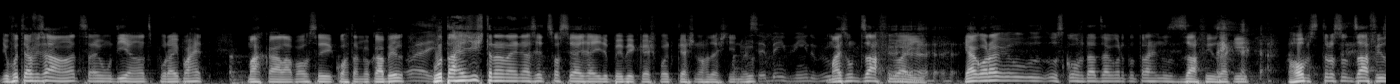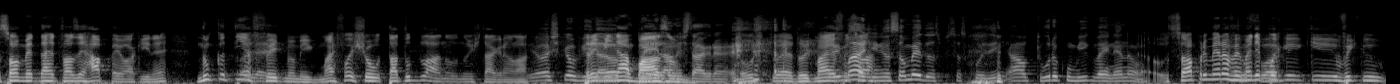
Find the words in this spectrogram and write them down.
eu vou te avisar antes, aí um dia antes, por aí, pra gente marcar lá pra você cortar meu cabelo. Aí. Vou estar registrando aí nas redes sociais aí do PBcast Podcast Nordestino, Vai viu? ser bem-vindo, viu? Mais um desafio aí. E agora os, os convidados agora estão trazendo os desafios aqui. Robson trouxe um desafio somente da gente fazer rapel aqui, né? Nunca tinha Olha aí. feito, meu amigo, mas foi show. Tá tudo lá no, no Instagram lá. Eu acho que eu vi, eu na base, lá no. Instagram. Oxe, tu é doido, mas eu foi só- imagino, eu sou medroso pra essas coisas, hein? A altura comigo, velho, né, não? Só a primeira vez, mas depois que, que eu vi que, o-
